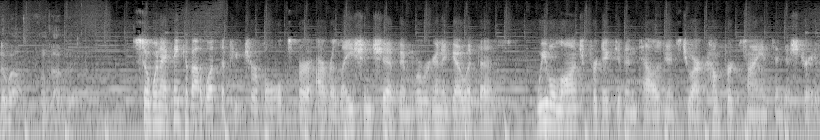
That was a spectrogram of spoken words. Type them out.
the world and globally. So when I think about what the future holds for our relationship and where we're going to go with this, we will launch predictive intelligence to our comfort science industry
